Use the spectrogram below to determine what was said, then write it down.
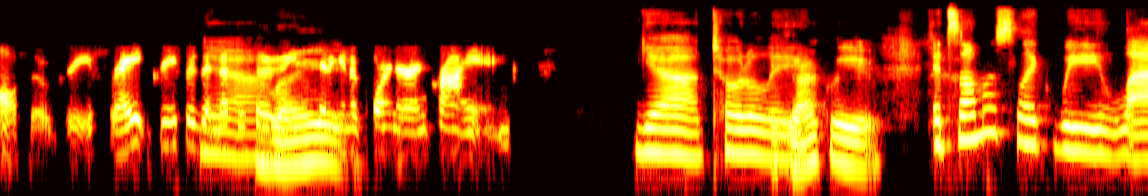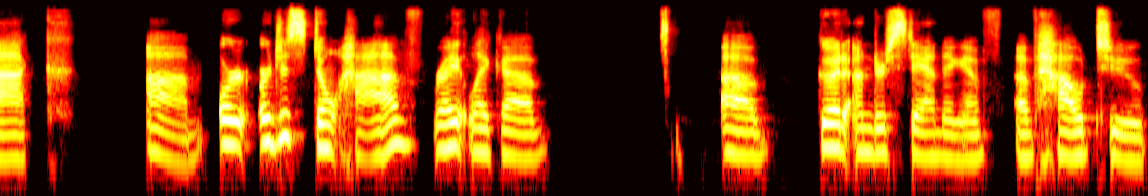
also grief, right? Grief isn't yeah, necessarily right. sitting in a corner and crying. Yeah, totally. Exactly. It's almost like we lack um or or just don't have, right? Like a a good understanding of of how to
